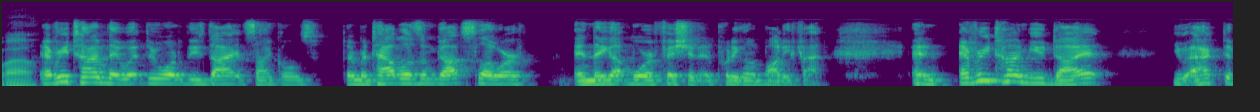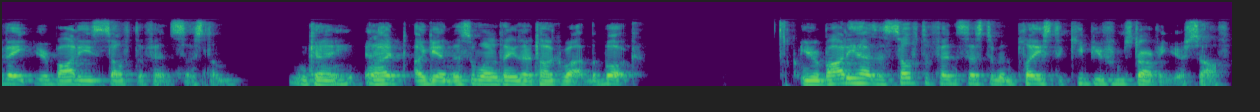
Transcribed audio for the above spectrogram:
Wow. Every time they went through one of these diet cycles, their metabolism got slower and they got more efficient at putting on body fat. And every time you diet, you activate your body's self defense system. Okay. And I, again, this is one of the things I talk about in the book. Your body has a self defense system in place to keep you from starving yourself.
